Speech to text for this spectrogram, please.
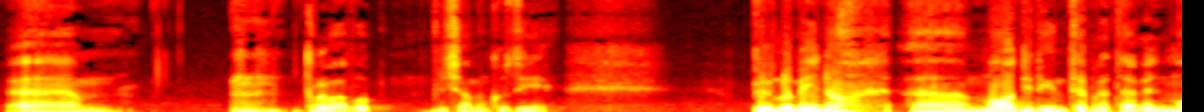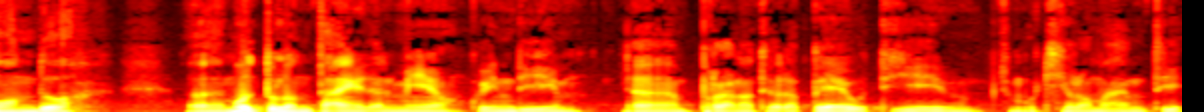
ehm, trovavo, diciamo così, perlomeno eh, modi di interpretare il mondo eh, molto lontani dal mio, quindi eh, pranoterapeuti, diciamo, chiromanti,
